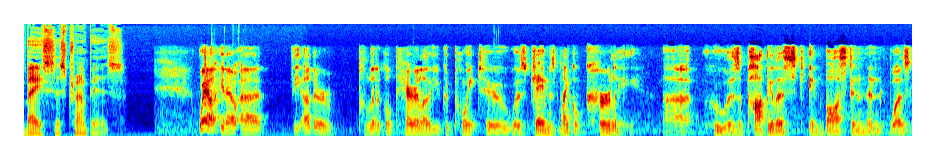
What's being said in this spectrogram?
base as Trump is. Well, you know, uh, the other political parallel you could point to was James Michael Curley, uh, who was a populist in Boston and was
